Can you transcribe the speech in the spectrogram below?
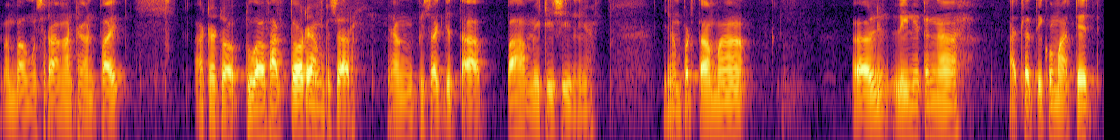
membangun serangan dengan baik? Ada dua, dua faktor yang besar yang bisa kita pahami di sini. Ya. Yang pertama uh, lini tengah Atletico Madrid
